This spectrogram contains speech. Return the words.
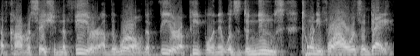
of conversation, the fear of the world, the fear of people, and it was the news 24 hours a day.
